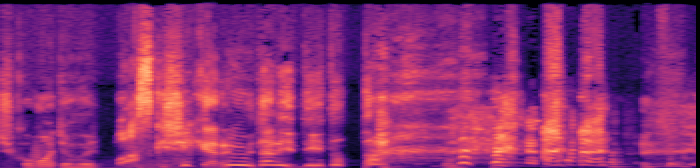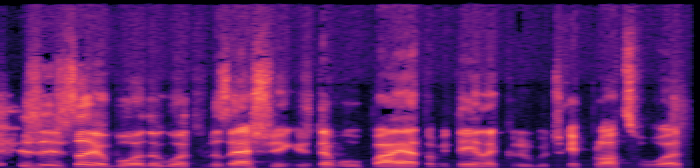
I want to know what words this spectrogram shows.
És akkor mondja, hogy baszki, sikerült, elindította. és, és nagyon boldog volt, hogy az első kis demo pályát, ami tényleg körülbelül csak egy plac volt,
